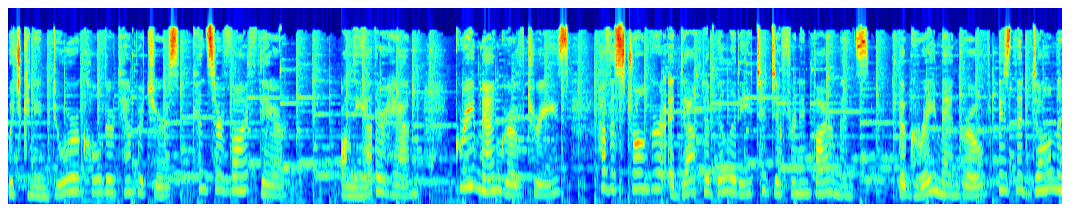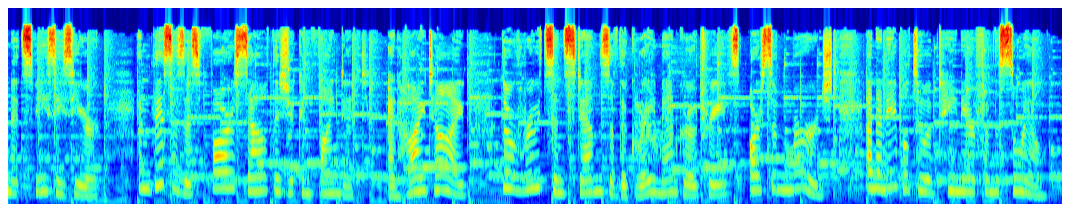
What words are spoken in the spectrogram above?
which can endure colder temperatures, can survive there. On the other hand, gray mangrove trees have a stronger adaptability to different environments. The gray mangrove is the dominant species here, and this is as far south as you can find it. At high tide, the roots and stems of the gray mangrove trees are submerged and unable to obtain air from the soil.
